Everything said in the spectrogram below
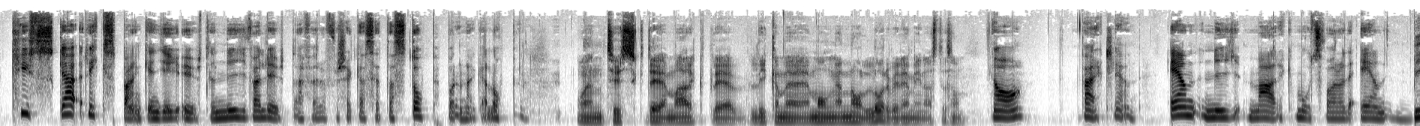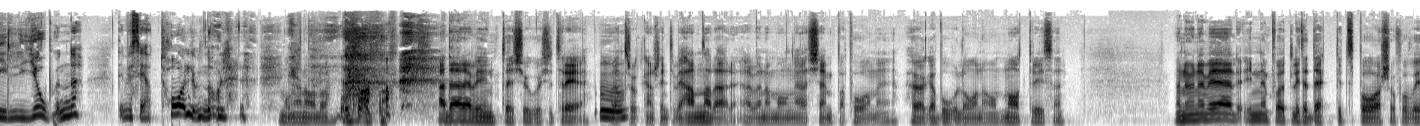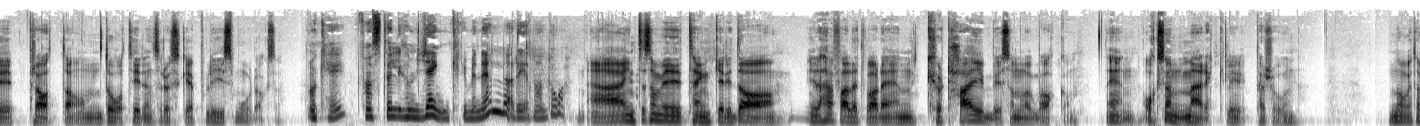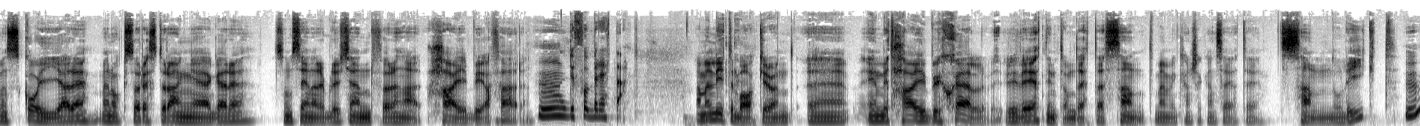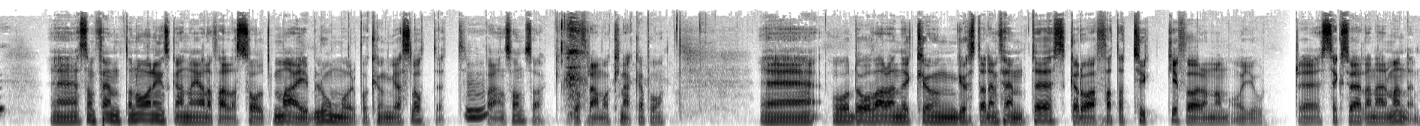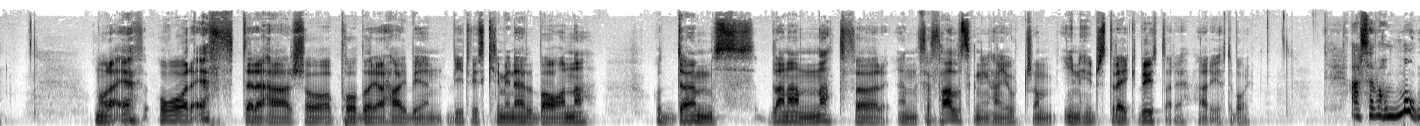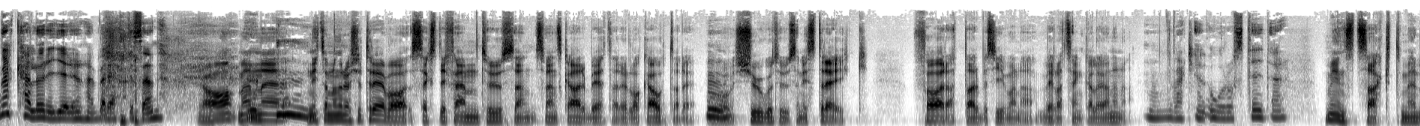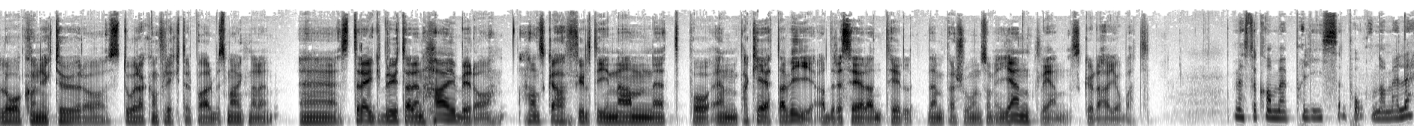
Tyska riksbanken ger ut en ny valuta för att försöka sätta stopp på den här galoppen. Och en tysk D-mark blev lika med många nollor vill jag minnas det som. Ja, verkligen. En ny mark motsvarade en biljon, det vill säga 12 nollor. Många nollor. ja, där är vi inte 2023. Mm. Jag tror kanske inte vi hamnar där, även om många kämpar på med höga bolån och matpriser. Men nu när vi är inne på ett lite deppigt spår så får vi prata om dåtidens ruskiga polismord också. Okej, okay. fanns det liksom gängkriminella redan då? Nej, inte som vi tänker idag. I det här fallet var det en Kurt Haijby som låg bakom. Det är en, också en märklig person. Något av en skojare, men också restaurangägare som senare blev känd för den här Haijby-affären. Mm, du får berätta. Ja, men lite bakgrund. Eh, enligt Haijby själv, vi vet inte om detta är sant, men vi kanske kan säga att det är sannolikt. Mm. Eh, som 15-åring ska han i alla fall ha sålt majblommor på Kungliga slottet. Mm. Bara en sån sak, gå fram och knacka på. Eh, och dåvarande kung Gustav V ska då ha fattat tycke för honom och gjort eh, sexuella närmanden. Några år efter det här så påbörjar Haijby en bitvis kriminell bana och döms bland annat för en förfalskning han gjort som inhyrd strejkbrytare här i Göteborg. Alltså det var många kalorier i den här berättelsen. ja, men eh, 1923 var 65 000 svenska arbetare lockoutade mm. och 20 000 i strejk för att arbetsgivarna velat sänka lönerna. Mm, verkligen orostider. Minst sagt med lågkonjunktur och stora konflikter på arbetsmarknaden. Eh, strejkbrytaren Haijby då, han ska ha fyllt i namnet på en paketavi adresserad till den person som egentligen skulle ha jobbat. Men så kommer polisen på honom eller?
